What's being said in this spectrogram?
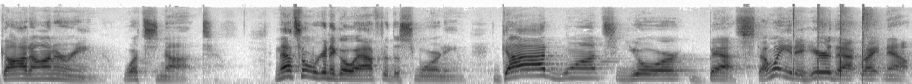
God honoring? What's not? And that's what we're going to go after this morning. God wants your best. I want you to hear that right now.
